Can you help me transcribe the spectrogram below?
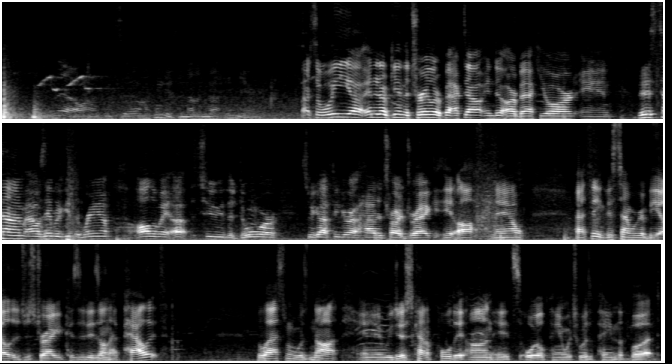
No, I don't think so. I think there's another nut in there. Alright, so we uh, ended up getting the trailer backed out into our backyard, and this time I was able to get the ramp all the way up to the door. So we got to figure out how to try to drag it off now. I think this time we're going to be able to just drag it because it is on that pallet. The last one was not, and we just kind of pulled it on its oil pan, which was a pain in the butt.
